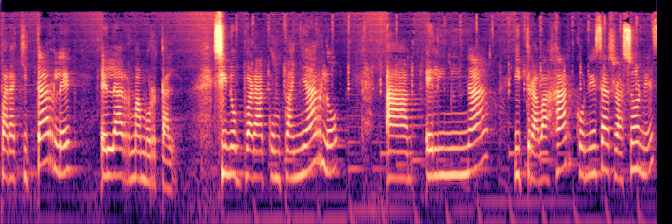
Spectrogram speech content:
para quitarle el arma mortal, sino para acompañarlo a eliminar y trabajar con esas razones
